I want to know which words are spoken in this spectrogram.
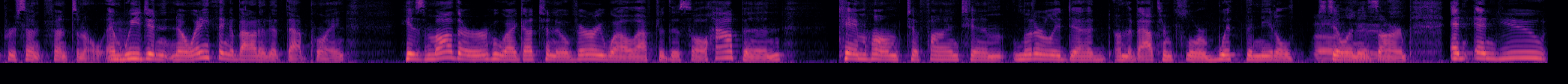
fentanyl, and mm. we didn't know anything about it at that point. His mother, who I got to know very well after this all happened, came home to find him literally dead on the bathroom floor with the needle oh, still in geez. his arm. And and you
